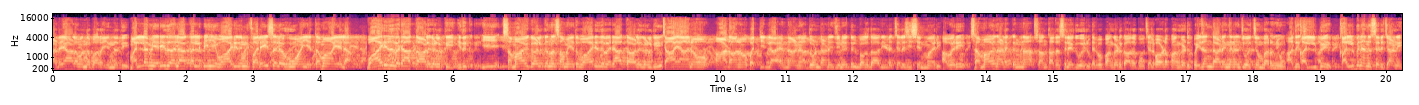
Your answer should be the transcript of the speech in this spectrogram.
അടയാളം എന്ന് പറയുന്നത് മല്ലം യരിദ് അല കൽബിഹി വാരിദുൻ ഫലൈസ ലഹു അൻ യതമായല. വാരിദ് വരാത്ത ആളുകൾക്ക് ഇത് ഈ സമാഗ കേൾക്കുന്ന സമയത്ത് വാരിദ് വരാത്ത ആളുകൾക്ക് ചായാനോ ആടാനോ പറ്റില്ല എന്നാണ്. അതുകൊണ്ടാണ് ജുനൈദുൽ ബഗ്ദാദിയുടെ ചില ശിഷ്യന്മാർ അവർ സമാഹ് നടക്കുന്ന സദസ്സിലേക്ക് വരും. ചിലപ്പോൾ പങ്കെടുക്കാതെ പോകും. ചിലപ്പോൾ അവിടെ പങ്കെടുക്കും. ഇതെന്താണ് ഇങ്ങനെ ചോദിച്ചും പറഞ്ഞു. അത് കൽബ് കൽബിനനുസരിച്ചാണ്.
